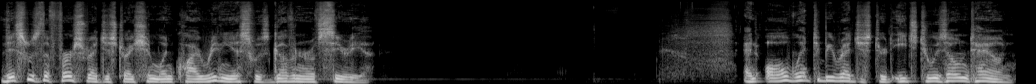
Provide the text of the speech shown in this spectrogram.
This was the first registration when Quirinius was governor of Syria. And all went to be registered, each to his own town.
